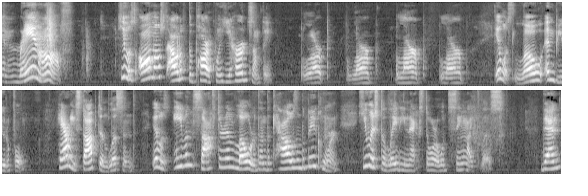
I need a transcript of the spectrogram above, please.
and ran off. He was almost out of the park when he heard something. Blarp, blarp, blarp, blarp. It was low and beautiful. Harry stopped and listened. It was even softer and lower than the cows and the bighorn. He wished the lady next door would sing like this. Then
